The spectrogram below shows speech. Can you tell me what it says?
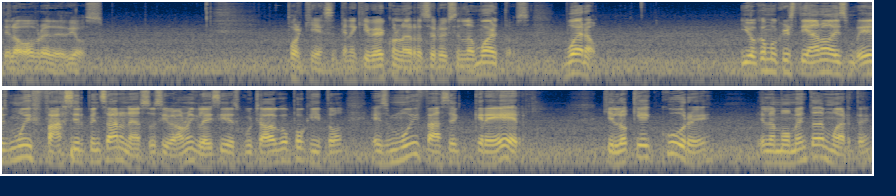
de la obra de Dios. Porque se tiene que ver con la resurrección de los muertos. Bueno, yo como cristiano es, es, muy fácil pensar en eso. Si va a una iglesia y escucha algo poquito, es muy fácil creer que lo que ocurre en el momento de muerte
